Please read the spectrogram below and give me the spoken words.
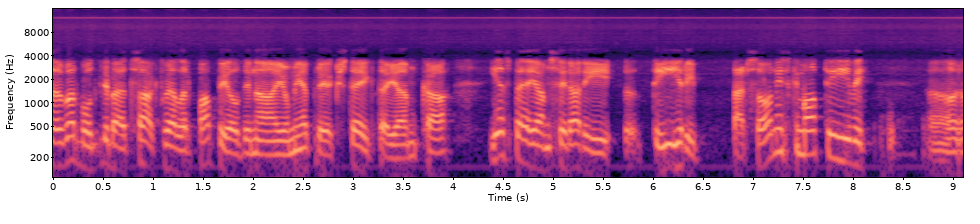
varbūt gribētu sākt vēl ar papildinājumu iepriekš teiktajam, ka iespējams ir arī tīri personiski motīvi, uh,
